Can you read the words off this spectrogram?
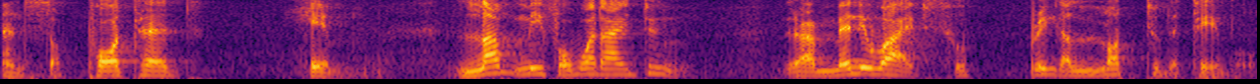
and supported him. Love me for what I do. There are many wives who bring a lot to the table.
